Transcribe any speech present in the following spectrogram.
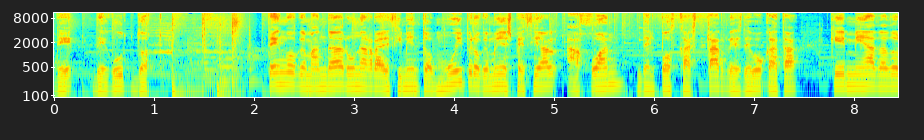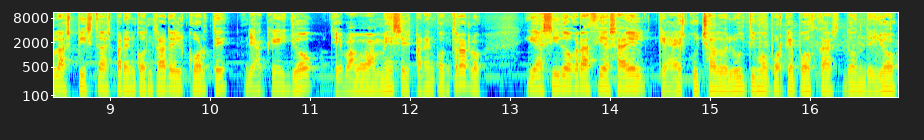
de The Good Doctor tengo que mandar un agradecimiento muy pero que muy especial a Juan del podcast Tardes de Bocata que me ha dado las pistas para encontrar el corte, ya que yo llevaba meses para encontrarlo, y ha sido gracias a él que ha escuchado el último Porqué podcast donde yo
